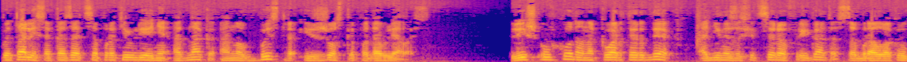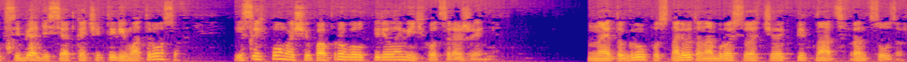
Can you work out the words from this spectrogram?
пытались оказать сопротивление, однако оно быстро и жестко подавлялось. Лишь у входа на квартердек один из офицеров фрегата собрал вокруг себя десятка четыре матросов и с их помощью попробовал переломить ход сражения. На эту группу с налета набросилось человек 15 французов.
